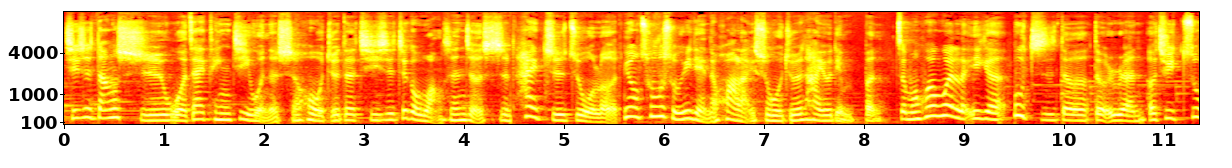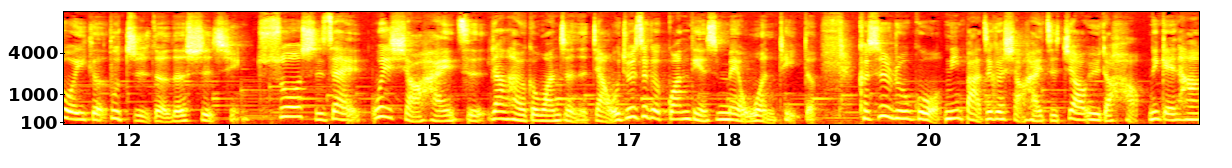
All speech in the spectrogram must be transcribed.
其实当时我在听祭文的时候，我觉得其实这个往生者是太执着了。用粗俗一点的话来说，我觉得他有点笨。怎么会为了一个不值得的人而去做一个不值得的事情？说实在，为小孩子让他有个完整的家，我觉得这个观点是没有问题的。可是如果你把这个小孩子教育的好，你给他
